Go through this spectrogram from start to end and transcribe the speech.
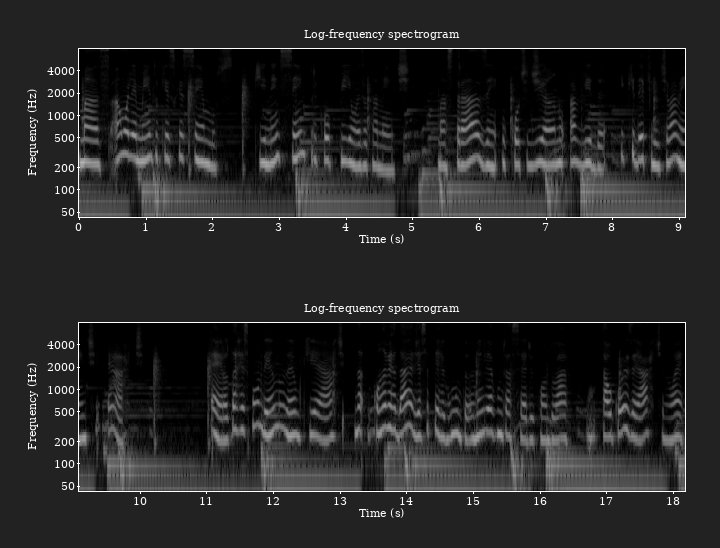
Mas há um elemento que esquecemos, que nem sempre copiam exatamente, mas trazem o cotidiano à vida e que definitivamente é arte. É, ela está respondendo né, o que é arte. Na, na verdade, essa pergunta eu nem levo muito a sério quando ah, tal coisa é arte, não é?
